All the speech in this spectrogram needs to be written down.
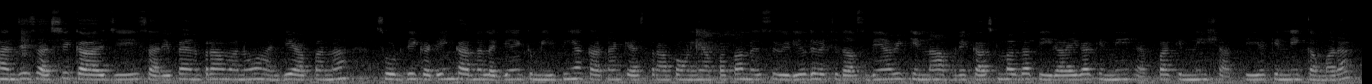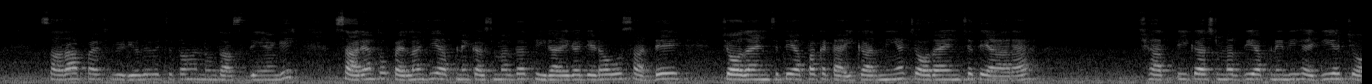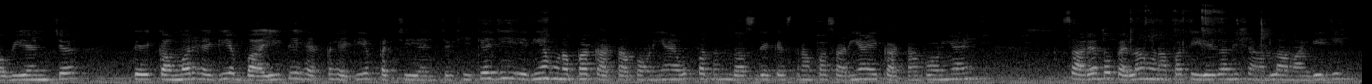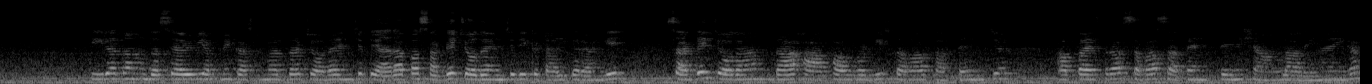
ਹਾਂਜੀ, ਸਤਿ ਸ਼੍ਰੀ ਅਕਾਲ ਜੀ ਸਾਰੇ ਭੈਣ ਭਰਾਵਾਂ ਨੂੰ। ਹਾਂਜੀ, ਆਪਾਂ ਨਾ ਸੂਟ ਦੀ ਕਟਿੰਗ ਕਰਨ ਲੱਗੇ ਹਾਂ। ਕਮੀਜ਼ ਦੀਆਂ ਕਾਟਾਂ ਕਿਸ ਤਰ੍ਹਾਂ ਪਾਉਣੀਆਂ ਆਪਾਂ ਤੁਹਾਨੂੰ ਇਸ ਵੀਡੀਓ ਦੇ ਵਿੱਚ ਦੱਸਦੇ ਹਾਂ ਵੀ ਕਿੰਨਾ ਆਪਣੇ ਕਸਟਮਰ ਦਾ ਤੀਰ ਆਏਗਾ ਕਿੰਨੀ ਹੈਪ ਆ ਕਿੰਨੀ ਛਾਤੀ ਆ, ਕਿੰਨੀ ਕਮਰ ਆ। ਸਾਰਾ ਆਪਾਂ ਇਸ ਵੀਡੀਓ ਦੇ ਵਿੱਚ ਤੁਹਾਨੂੰ ਦੱਸ ਦਿਆਂਗੇ। ਸਾਰਿਆਂ ਤੋਂ ਪਹਿਲਾਂ ਜੀ ਆਪਣੇ ਕਸਟਮਰ ਦਾ ਤੀਰ ਆਏਗਾ ਜਿਹੜਾ ਉਹ 14.5 ਇੰਚ ਤੇ ਆਪਾਂ ਕਟਾਈ ਕਰਨੀ ਆ। 14 ਇੰਚ ਤਿਆਰ ਆ। ਛਾਤੀ ਕਸਟਮਰ ਦੀ ਆਪਣੇ ਦੀ ਹੈਗੀ ਆ 24 ਇੰਚ। ਤੇ ਕਮਰ ਹੈਗੀ ਆ 22 ਤੇ ਹੈਪ ਹੈਗੀ ਆ 25 ਇੰਚ, ਠੀਕ ਹੈ ਜੀ? ਇਹਦੀਆਂ ਹੁਣ ਆਪਾਂ ਕਾਟਾਂ ਪਾਉਣੀਆਂ ਹੈ। ਉਹ ਆਪਾਂ ਤੁਹਾਨੂੰ ਦੱਸਦੇ ਕਿਸ ਤਰ੍ਹਾਂ ਆਪਾਂ ਸਾਰੀਆਂ ਇਹ ਕਾਟਾਂ ਪਾਉਣੀਆਂ ਹੈ। ਸਾਰਿਆਂ ਤੋਂ ਪਹਿਲਾਂ ਹੁਣ ਆਪਾਂ ਤੀਰੇ ਦਾ ਨਿਸ਼ਾਨ ਲਾਵਾਂਗੇ ਜੀ। ਤੀਰਾ ਤੁਹਾਨੂੰ ਦੱਸਿਆ ਵੀ ਆਪਣੇ ਕਸਟਮਰ ਦਾ 14 ਇੰਚ ਤਿਆਰ ਆ। ਆਪਾਂ 14.5 ਇੰਚ ਦੀ ਕਟਾਈ ਕਰਾਂਗੇ। 14.5 ਦਾ ਹਾਫ ਆਊਗਾ ਜੀ 7.5 ਇੰਚ। ਆਪਾਂ ਇਸ ਤਰ੍ਹਾਂ 7.5 ਇੰਚ ਤੇ ਨਿਸ਼ਾਨ ਲਾ ਦੇਣਾ ਹੈਗਾ।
